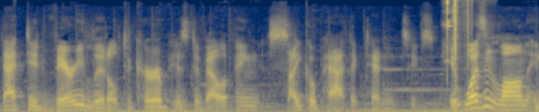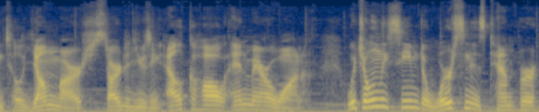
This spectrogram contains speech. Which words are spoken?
that did very little to curb his developing psychopathic tendencies. It wasn't long until young Marsh started using alcohol and marijuana, which only seemed to worsen his temper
